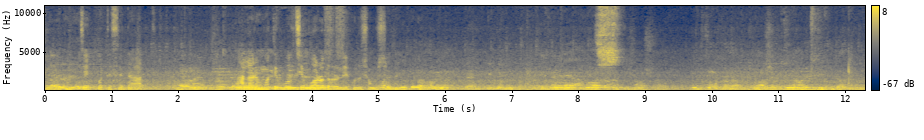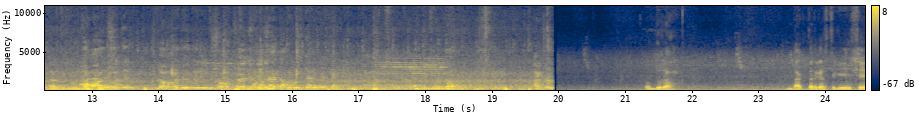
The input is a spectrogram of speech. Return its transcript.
তো এখন চেক করতেছে দাঁত আল্লাহ রহমতে বলছে বড় ধরনের কোনো সমস্যা নেই। সমস্যা বন্ধুরা, ডাক্তারের কাছ থেকে এসে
